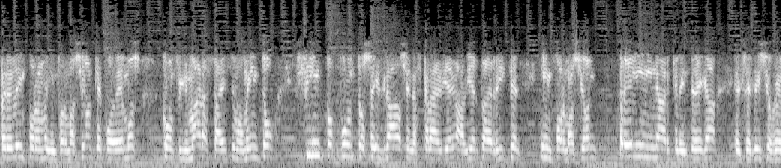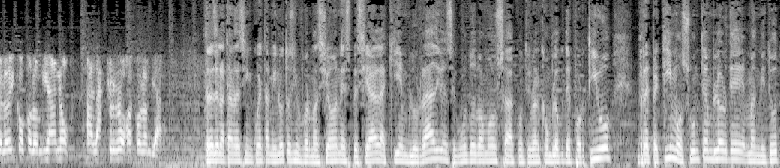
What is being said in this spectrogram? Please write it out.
pero es la inform- información que podemos confirmar hasta este momento. 5.6 grados en la escala abierta de Richter. Información preliminar que le entrega el Servicio Geológico Colombiano a la Cruz Roja Colombiana. 3 de la tarde, 50 minutos, información especial aquí en Blue Radio. En segundos vamos a continuar con Blog Deportivo. Repetimos, un temblor de magnitud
